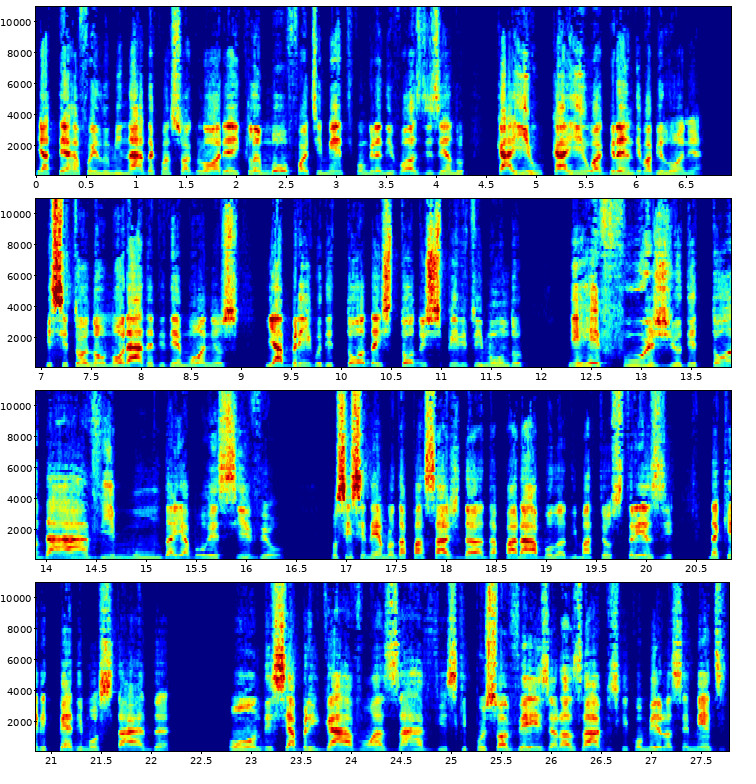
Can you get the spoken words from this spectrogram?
e a terra foi iluminada com a sua glória, e clamou fortemente com grande voz, dizendo: Caiu, caiu a grande Babilônia, e se tornou morada de demônios e abrigo de toda, todo espírito imundo e refúgio de toda ave imunda e aborrecível. Vocês se lembram da passagem da, da parábola de Mateus 13, daquele pé de mostarda, onde se abrigavam as aves, que por sua vez eram as aves que comeram as sementes,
